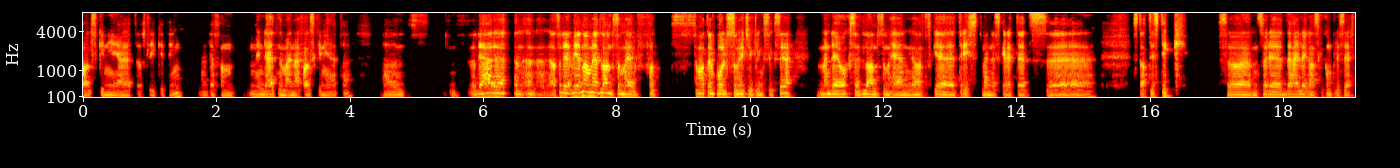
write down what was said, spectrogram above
falske nyheter og slike ting. Det som myndighetene mener er falske nyheter. Uh, det her er en, en, altså det, Vietnam er et land som har, fått, som har hatt en voldsom utviklingssuksess, men det er også et land som har en ganske trist menneskerettighetsstatistikk. så, så det, det hele er ganske komplisert.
